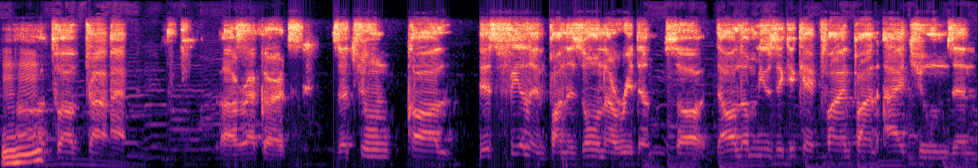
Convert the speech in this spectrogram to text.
Mm-hmm. uh, 12 Tribe uh, Records. It's a tune called This Feeling on the Zona Riddim. So all the music you can find on iTunes and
